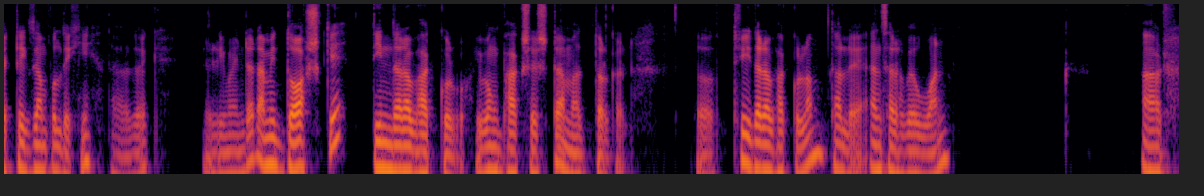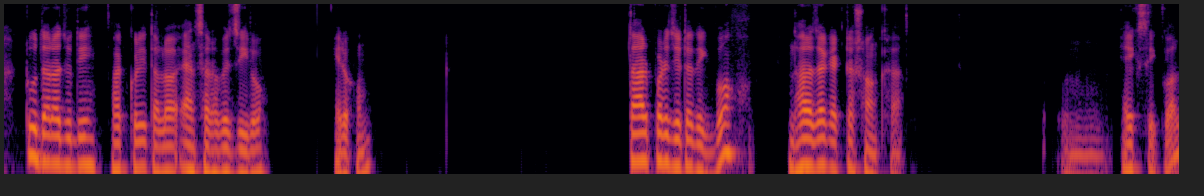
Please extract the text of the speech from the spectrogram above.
একটা এক্সাম্পল দেখি, ধরা যাক রিমাইন্ডার আমি দশকে তিন দ্বারা ভাগ করব এবং ভাগশেষটা আমার দরকার। তো থ্রি দ্বারা ভাগ করলাম, তাহলে অ্যান্সার হবে ওয়ান আর টু দ্বারা যদি ভাগ করি, তাহলে অ্যান্সার হবে জিরো এরকম। তারপরে যেটা দেখব, ধরা যাক একটা সংখ্যা। X equal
